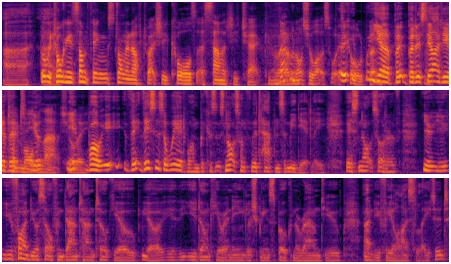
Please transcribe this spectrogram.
Uh, But we're talking something strong enough to actually cause a sanity check. That I'm would- not sure that's what it's called. But yeah, but but it's the idea that more than that, you- surely. well, it, th- this is a weird one because it's not something that happens immediately. It's not sort of you you, you find yourself in downtown Tokyo. You know, you, you don't hear any English being spoken around you, and you feel isolated.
